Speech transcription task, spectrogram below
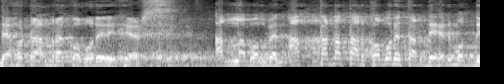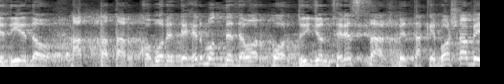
দেহটা আমরা কবরে রেখে আসছি। আল্লাহ বলবেন, আত্মাটা তার কবরে তার দেহের মধ্যে দিয়ে দাও। আত্মা তার কবরে দেহের মধ্যে দেওয়ার পর দুইজন ফেরেস্তা আসবে, তাকে বসাবে,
